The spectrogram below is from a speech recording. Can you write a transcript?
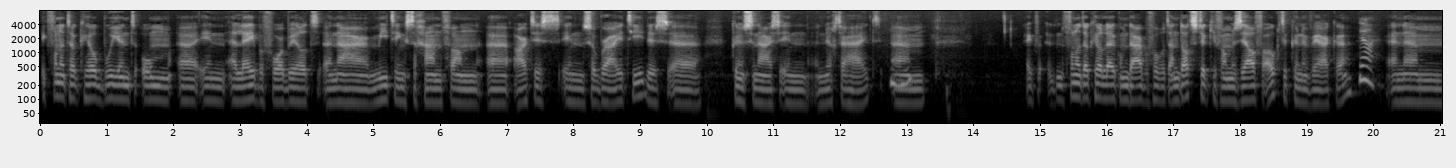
Ik vond het ook heel boeiend om eh, in LA bijvoorbeeld eh, naar meetings te gaan van eh, artists in sobriety, dus kunstenaars in nuchterheid. Mhm. Ehm, ik vond het ook heel leuk om daar bijvoorbeeld aan dat stukje van mezelf ook te kunnen werken. Ja, En ehm,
